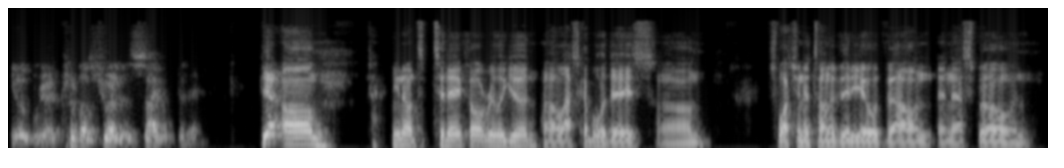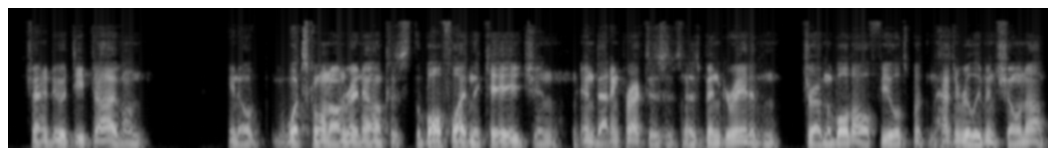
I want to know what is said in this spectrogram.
you're a triple short of the cycle today. Yeah, um, you know, t- today felt really good. Uh, last couple of days, um, just watching a ton of video with Val and, and Espo and trying to do a deep dive on, you know, what's going on right now because the ball flight in the cage and and batting practice has, has been great. Been driving the ball to all fields, but hasn't really been showing up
